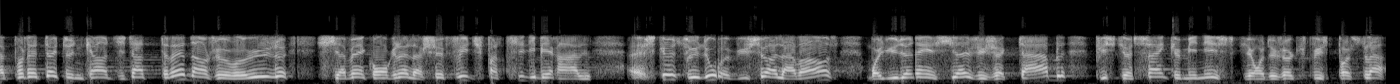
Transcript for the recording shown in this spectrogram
elle pourrait être une candidate très dangereuse s'il y avait un congrès à la chefferie du Parti libéral. Est-ce que Trudeau a vu ça à l'avance? Moi, lui donner un siège éjectable, puisque cinq ministres qui ont déjà occupé ce poste-là,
